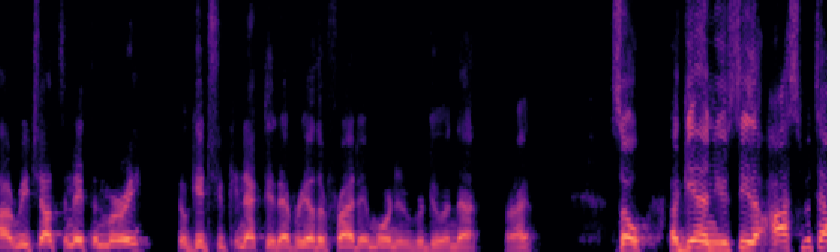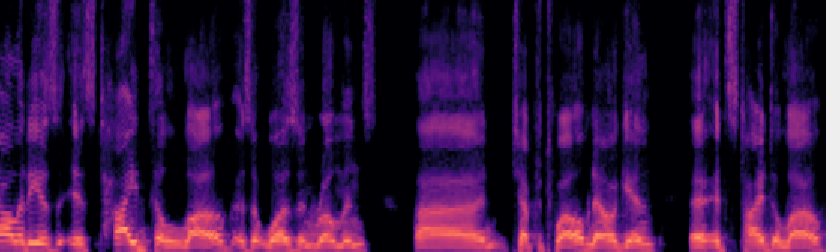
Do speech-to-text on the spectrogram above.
uh, reach out to Nathan Murray. He'll get you connected every other Friday morning. We're doing that. All right. So again, you see that hospitality is, is tied to love, as it was in Romans uh, chapter 12. Now again, uh, it's tied to love.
